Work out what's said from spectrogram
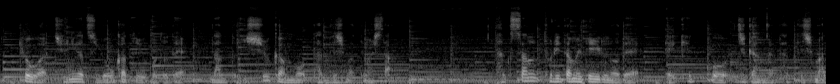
今日は12月8日ということでなんと1週間も経ってしまってました。たくさん撮りためているのでえ結構時間が経ってしまっ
